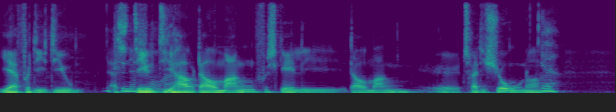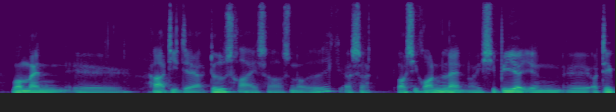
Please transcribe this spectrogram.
Ja, fordi de jo, altså de, de har, der er jo mange forskellige, der er jo mange øh, traditioner, ja. Hvor man øh, har de der dødsrejser og sådan noget. Ikke? Altså også i Grønland og i Sibirien, øh, og det,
